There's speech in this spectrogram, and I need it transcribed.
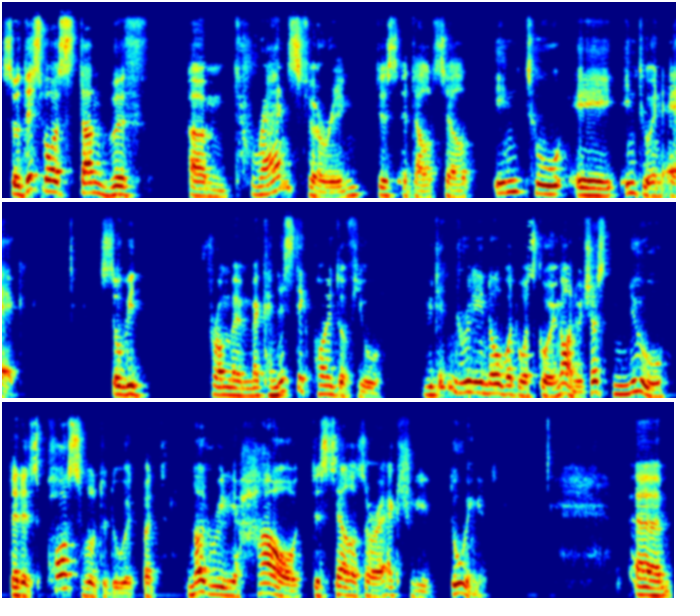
So this was done with um, transferring this adult cell into, a, into an egg. So we, from a mechanistic point of view, we didn't really know what was going on. We just knew that it's possible to do it, but not really how the cells are actually doing it. Um,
